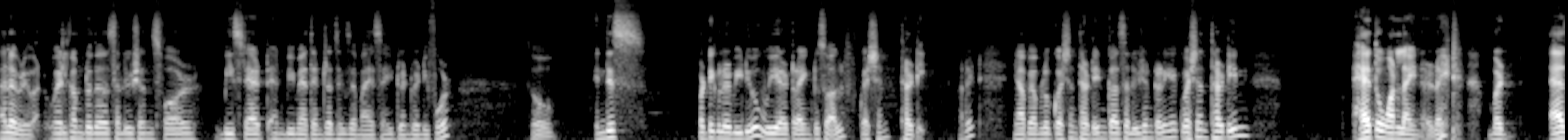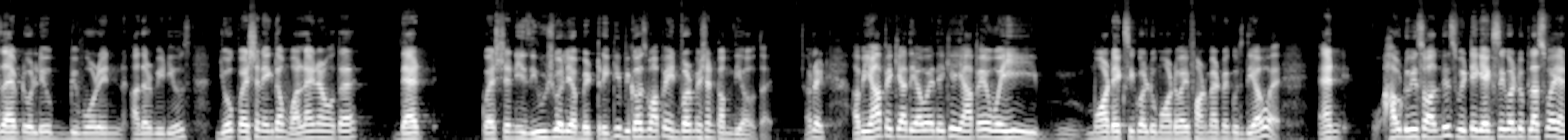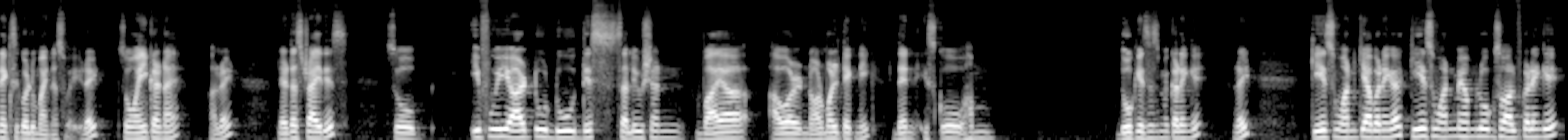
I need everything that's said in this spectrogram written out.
Hello everyone, welcome to the solutions for BSTAT and BMath entrance exam ISI 2024. So in this particular video we are trying to solve question 13. Alright, यहाँ पे हम लोग question 13 का solution करेंगे. Question 13 है तो one liner right, but as I have told you before in other videos, जो question एकदम one liner होता है that question is usually a bit tricky because वहाँ पे information कम दिया होता है. Right right. अब यहाँ पे क्या दिया हुआ है देखिए यहाँ पे वही mod x equal to mod y format में कुछ दिया हुआ है and how do we solve this we take x equal to plus y and x equal to minus y right so वहीं करना है all right let us try this so if we are to do this solution via our normal technique then इसको हम दो cases में करेंगे right case one क्या बनेगा? केस वन में हम लोग सॉल्व करेंगे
